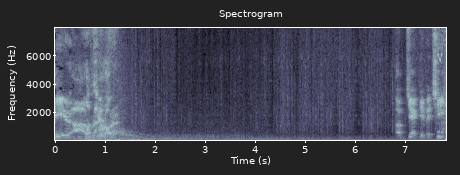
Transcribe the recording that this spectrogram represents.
Fear our What's your order? Objective achieved.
